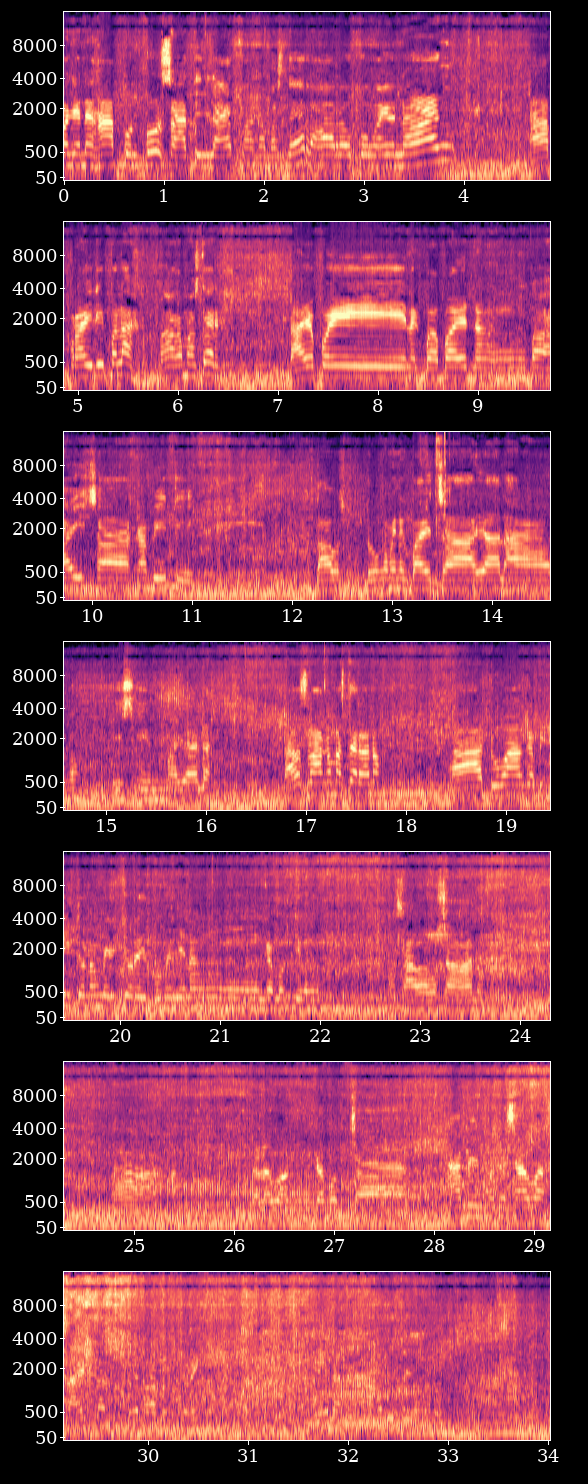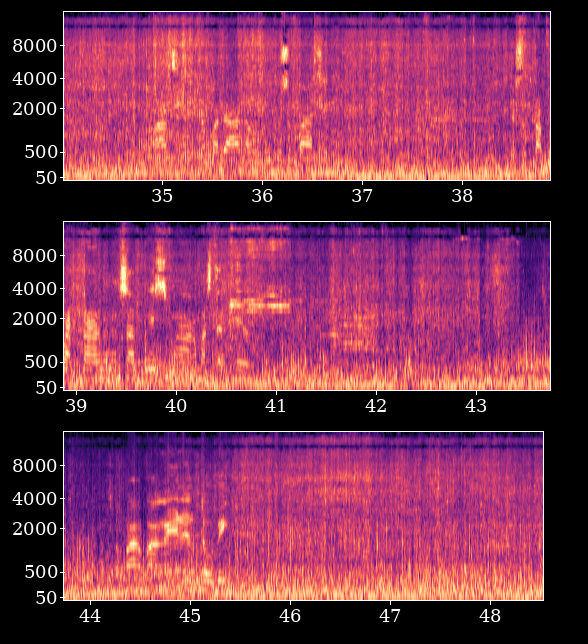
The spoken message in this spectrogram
magandang hapon po sa atin lahat mga kamaster. Araw po ngayon ng ah, Friday pala mga kamaster. Tayo po ay nagbabayad ng bahay sa Cavite. Tapos doon kami nagbayad sa Ayala, ano, SM Ayala. Tapos mga kamaster, ano, ah, dumaan kami dito ng Mercury, bumili ng gamot yung asawa ko sa, ano, ah, dalawang gamot sa amin mag-asawa sa Iceland. Yun mga Mercury. Yun nakita ko dito yung, ano, Pasig, napadaan ako dito sa Pasig. Sa tapat ng Sabris mga kamaster yun. Mababa ngayon ang tubig.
